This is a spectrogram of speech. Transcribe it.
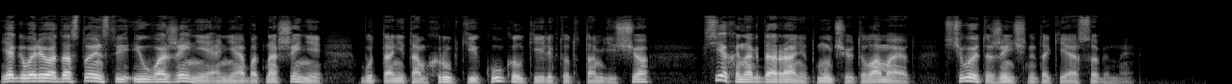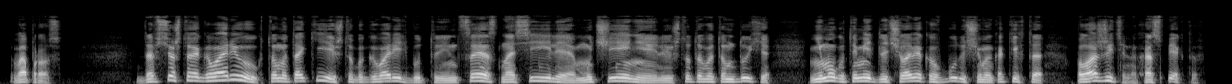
Я говорю о достоинстве и уважении, а не об отношении, будто они там хрупкие куколки или кто-то там еще. Всех иногда ранят, мучают и ломают. С чего это женщины такие особенные? Вопрос. Да все, что я говорю, кто мы такие, чтобы говорить, будто инцест, насилие, мучение или что-то в этом духе не могут иметь для человека в будущем и каких-то положительных аспектов.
